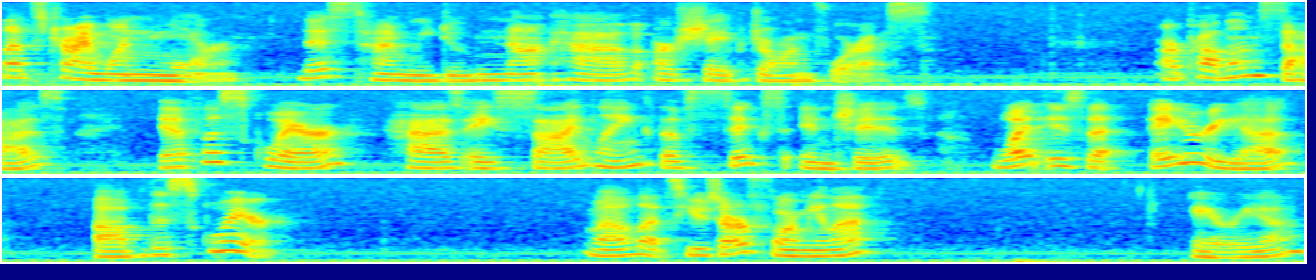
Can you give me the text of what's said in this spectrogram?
Let's try one more. This time we do not have our shape drawn for us. Our problem says, if a square has a side length of 6 inches, what is the area of the square? Well, let's use our formula. Area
